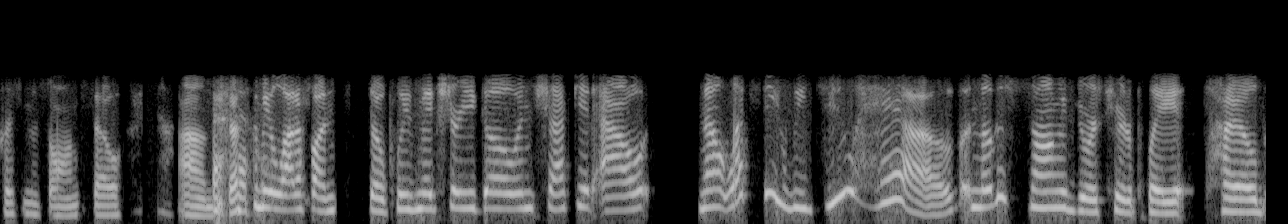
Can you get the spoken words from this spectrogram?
Christmas songs, so um, that's going to be a lot of fun. So please make sure you go and check it out. Now let's see. We do have another song of yours here to play, titled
